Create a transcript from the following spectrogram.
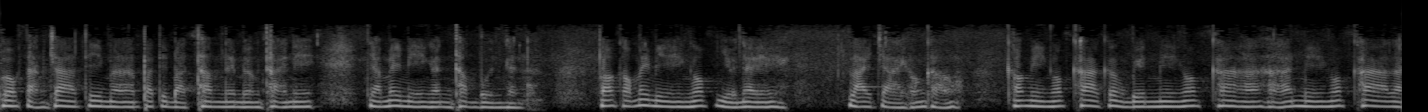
พวกต่างชาติที่มาปฏิบัติธรรมในเมืองไทยนี้จะไม่มีเงินทำบุญกัน เพราะเขาไม่มีงบอยู่ในรายจ่ายของเขา เขามีงบค่าเครื่องบิน มีงบค่าอาหาร มีงบค่าอะไร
